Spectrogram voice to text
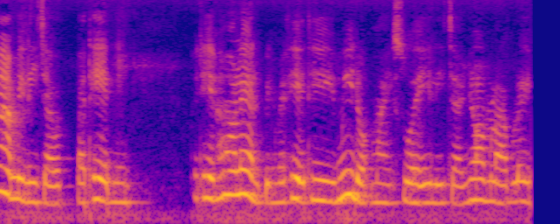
งามอีหลีจากประเทศนี้ ประเทศฮอลแลนด์เป็นประเทศที่มีดอกไม้สวยอีหลีจะยอมรับเลย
